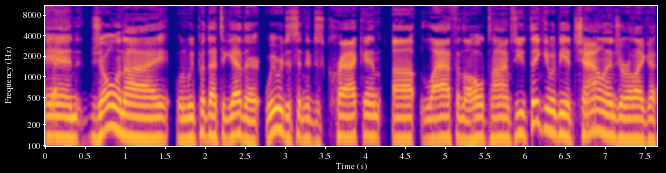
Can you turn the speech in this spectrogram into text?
and Joel and I when we put that together, we were just sitting there just cracking up, laughing the whole time. So you'd think it would be a challenge or like a,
